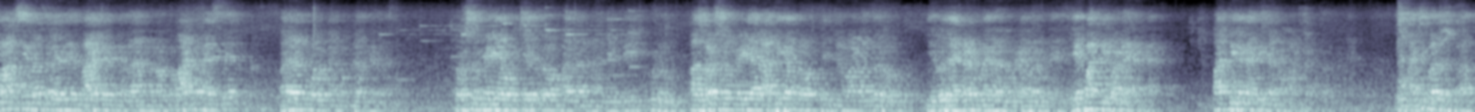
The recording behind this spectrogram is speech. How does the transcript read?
పాలసీ నచ్చలేదు బాగలేదు కదా అని ఒక మాట వేస్తే మర్యాదపూర్వకంగా ఉండాలి కదా. సోషల్ మీడియా ఒక చేతిలో ఉండాలని అని చెప్పి ఇప్పుడు ఆ సోషల్ మీడియా అతిగా ప్రవర్తించిన వాళ్ళందరూ ఈరోజు ఎక్కడ ఎక్కడికి పోయినారు కూడా ఎవరు లేదు ఏ పార్టీ వాళ్ళైనా పార్టీలకు అతీతంగా మాట్లాడతారు ఇది మంచి పద్ధతి కాదు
